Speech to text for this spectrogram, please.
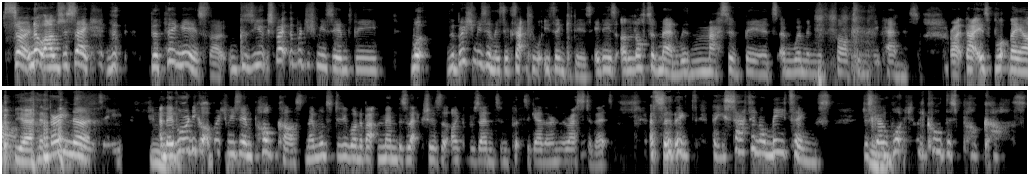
sorry. No, I was just saying the the thing is though, because you expect the British Museum to be what the British Museum is exactly what you think it is. It is a lot of men with massive beards and women with far too many pens. Right, that is what they are. Yeah. they're very nerdy, and they've mm. already got a British Museum podcast, and they wanted to do one about members' lectures that I could present and put together, and the rest of it. And so they they sat in on meetings, just going, mm-hmm. "What should we call this podcast?"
